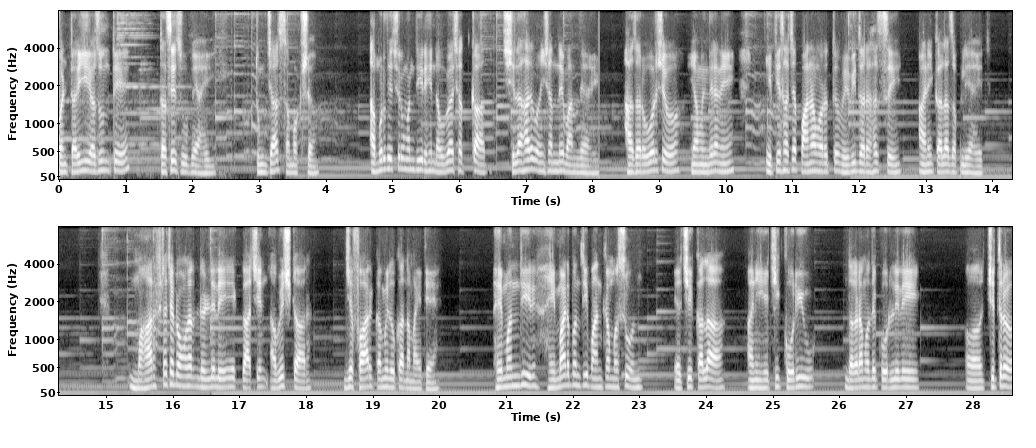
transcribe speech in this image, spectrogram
पण तरीही अजून ते तसेच उभे आहे तुमच्या समक्ष. अमृतेश्वर मंदिर हे नवव्या शतकात शिलाहार वंशांनी बांधले आहे. हजारो वर्ष या मंदिराने इतिहासाच्या पानावर विविध रहस्ये आणि कला जपली आहेत. महाराष्ट्राच्या डोंगरात घडलेले एक प्राचीन आविष्कार जे फार कमी लोकांना माहिती आहे. हे मंदिर हेमाडपंथी बांधकाम असून याची कला आणि ह्याची कोरीव दगडामध्ये कोरलेली चित्र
